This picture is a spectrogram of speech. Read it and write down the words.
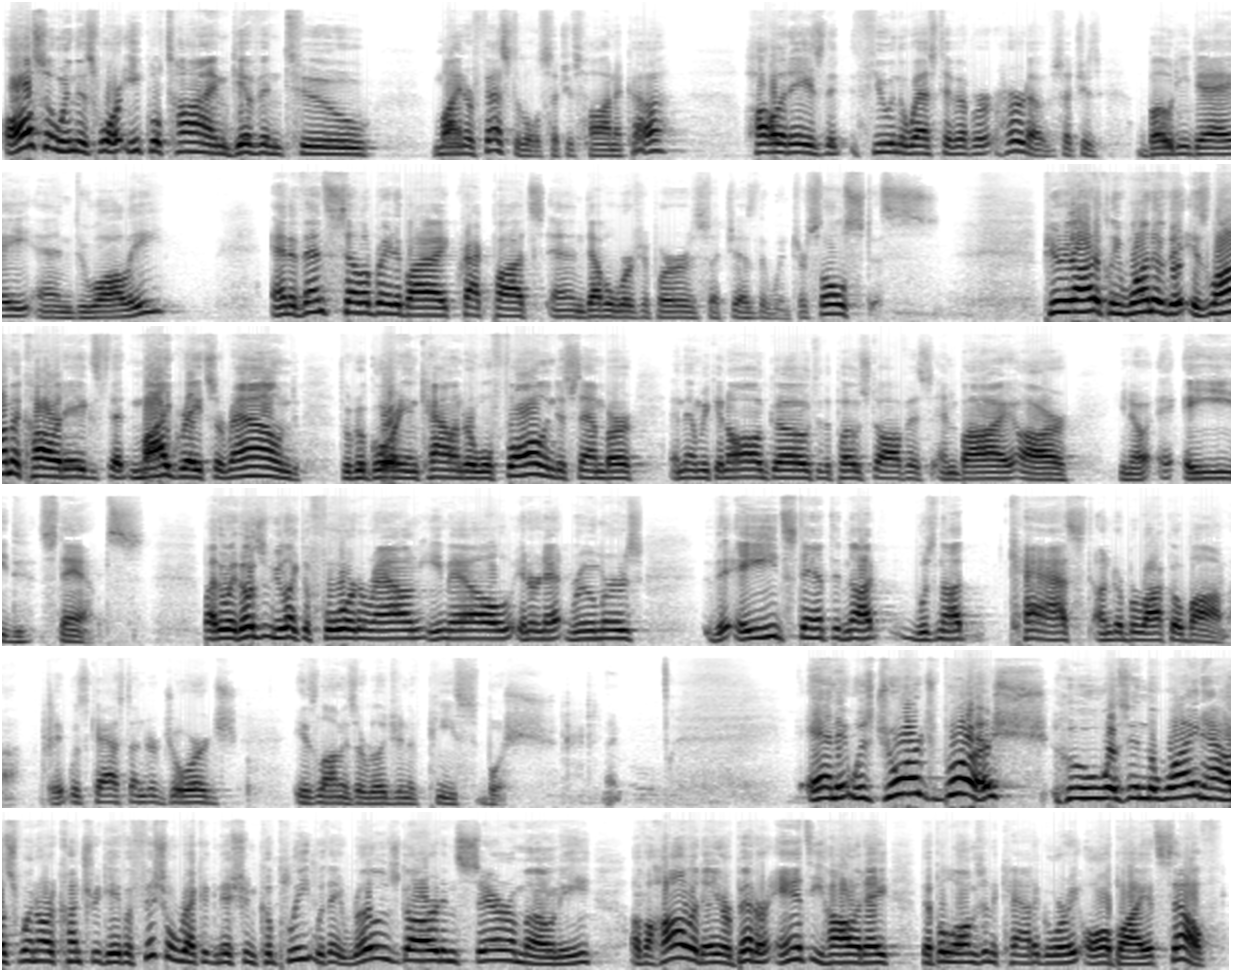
Also in this war, equal time given to minor festivals such as Hanukkah, holidays that few in the West have ever heard of, such as Bodhi Day and Diwali, and events celebrated by crackpots and devil worshippers such as the winter solstice. Periodically, one of the Islamic holidays that migrates around the Gregorian calendar will fall in December, and then we can all go to the post office and buy our, you know, Eid stamps. By the way, those of you who like to forward around email, internet rumors, the Eid stamp did not, was not cast under Barack Obama. It was cast under George, Islam is a religion of peace, Bush. And it was George Bush who was in the White House when our country gave official recognition, complete with a rose garden ceremony of a holiday, or better, anti holiday, that belongs in a category all by itself.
